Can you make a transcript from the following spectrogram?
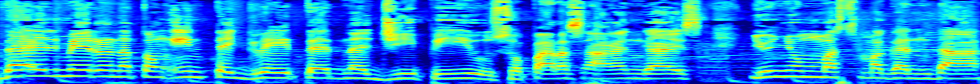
dahil meron na tong integrated na GPU. So para sa akin guys, yun yung mas maganda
